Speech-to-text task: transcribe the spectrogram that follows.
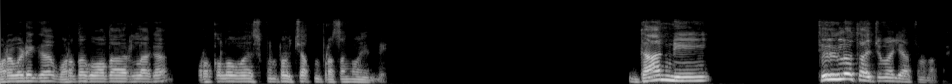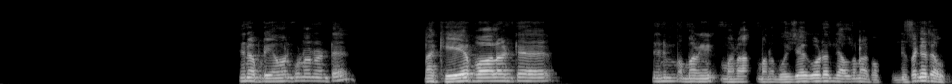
వరవడిగా వరద గోదావరి లాగా ఉరకలో వేసుకుంటూ వచ్చేస్తున్న ప్రసంగం అయింది. దాన్ని తెలుగులో తర్జుమా చేస్తున్నాడు అబ్బాయి. నేను అప్పుడు ఏమనుకున్నానంటే నాకు ఏ పాలంటే నేను మన మన మన భుజాగూడెం తెలుదు నాకు నిజంగా తెలుదు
